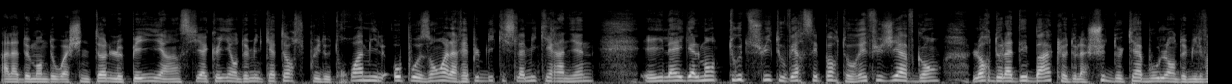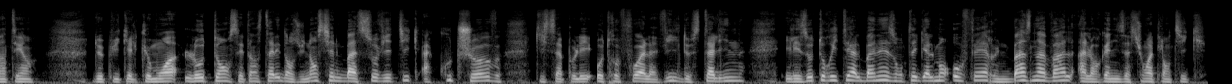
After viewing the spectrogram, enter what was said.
À la demande de Washington, le pays a ainsi accueilli en 2014 plus de 3000 opposants à la République islamique iranienne et il a également tout de suite ouvert ses portes aux réfugiés afghans lors de la débâcle de la chute de Kaboul en 2021. Depuis quelques mois, l'OTAN s'est installée dans une ancienne base soviétique à Koutchov, qui s'appelait autrefois la ville de Staline, et les autorités albanaises ont également offert une base navale à l'organisation atlantique.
